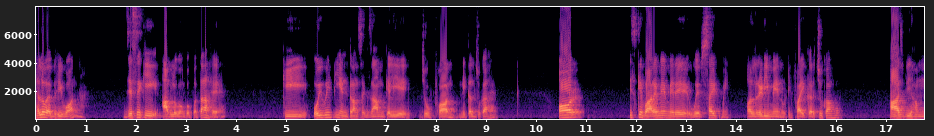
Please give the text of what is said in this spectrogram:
हेलो एवरीवन जैसे कि आप लोगों को पता है कि ओ एंट्रेंस एग्ज़ाम के लिए जो फॉर्म निकल चुका है और इसके बारे में मेरे वेबसाइट में ऑलरेडी मैं नोटिफाई कर चुका हूँ। आज भी हम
